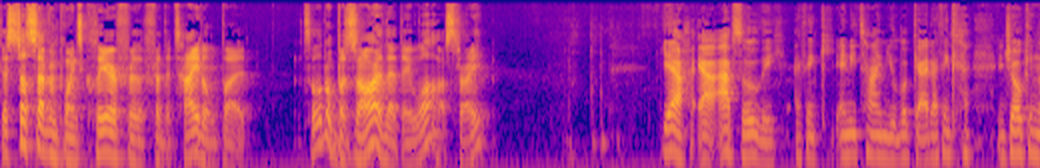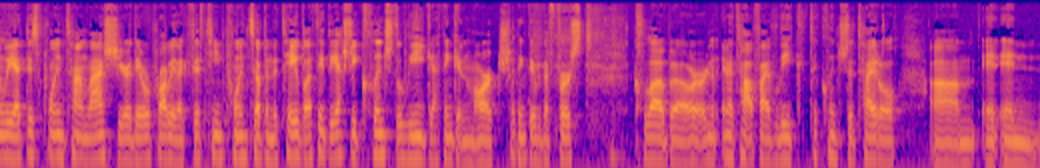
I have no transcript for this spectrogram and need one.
they're still seven points clear for the, for the title, but it's a little bizarre that they lost, right? Yeah, yeah, absolutely. I think anytime you look at, I think jokingly at this point in time last year, they were probably like 15 points up in the table. I think they actually clinched the league. I think in March. I think they were the first club uh, or in a top five league to clinch the title. Um, in, in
